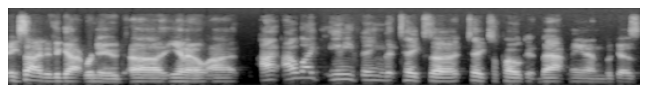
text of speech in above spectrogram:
excited it got renewed. Uh, you know, I, I, I like anything that takes a takes a poke at Batman because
